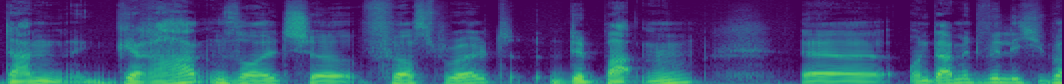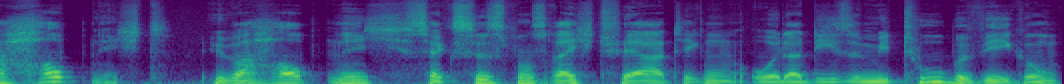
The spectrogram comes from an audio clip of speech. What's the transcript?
dann geraten solche First-World-Debatten. Äh, und damit will ich überhaupt nicht, überhaupt nicht Sexismus rechtfertigen oder diese MeToo-Bewegung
